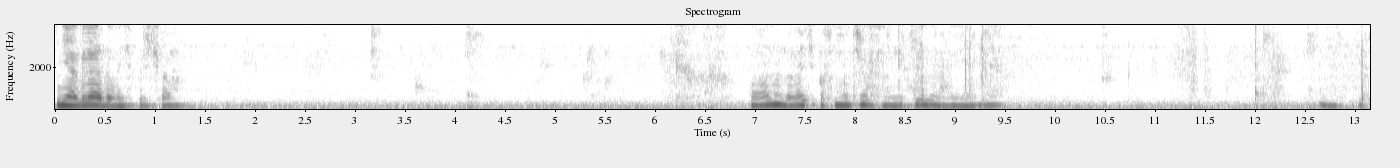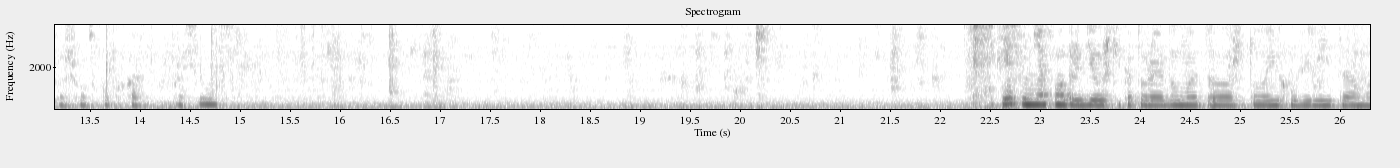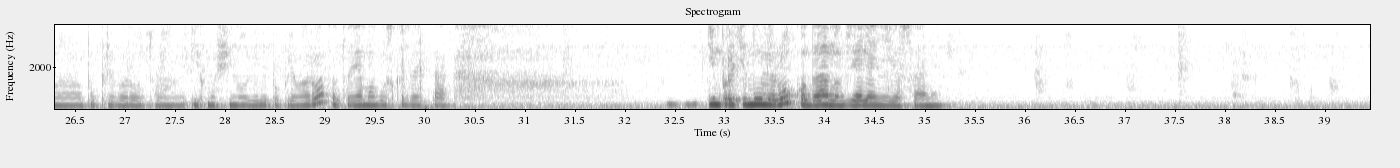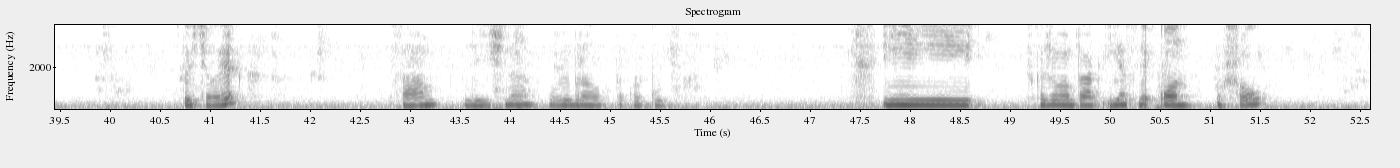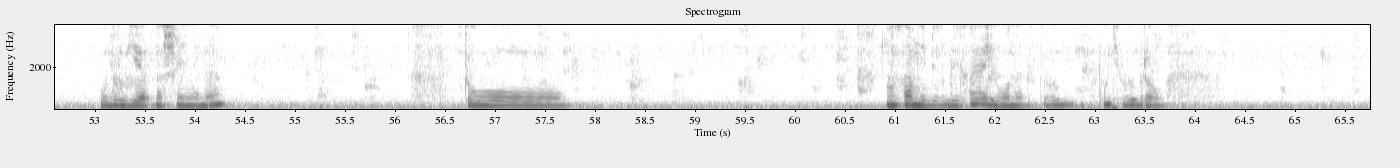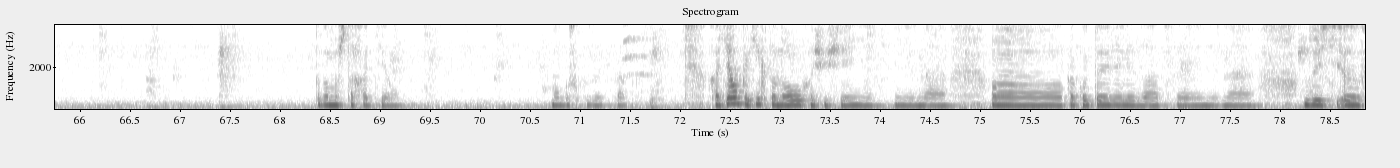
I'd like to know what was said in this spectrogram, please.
Не оглядываясь причем. Ладно, давайте посмотрим негативное влияние. Тут вот сколько карт попросилось. Если меня смотрят девушки, которые думают, э, что их увели там э, по привороту, их мужчину увели по привороту, то я могу сказать так. Им протянули руку, да, но взяли они ее сами. То есть человек сам лично выбрал такой путь. И скажу вам так, если он ушел в другие отношения, да, то он сам не без греха, и он этот вы, путь выбрал, потому что хотел. Могу сказать так. Хотел каких-то новых ощущений, я не знаю, э, какой-то реализации, я не знаю. Ну, то есть, э,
